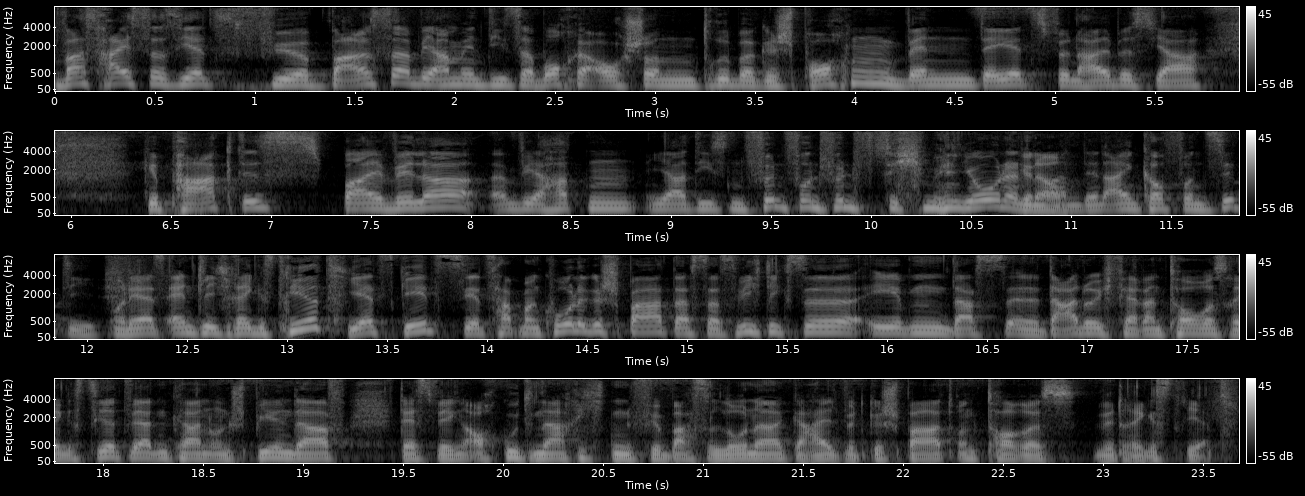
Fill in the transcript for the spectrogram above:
Was heißt das jetzt für Barca? Wir haben in dieser Woche auch schon drüber gesprochen. Wenn der jetzt für ein halbes Jahr geparkt ist bei Villa. Wir hatten ja diesen 55 Millionen genau. Mann, den Einkauf von City. Und er ist endlich registriert. Jetzt geht's. Jetzt hat man Kohle gespart. Das ist das Wichtigste eben, dass äh, dadurch Ferran Torres registriert werden kann und spielen darf. Deswegen auch gute Nachrichten für Barcelona. Gehalt wird gespart und Torres wird registriert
